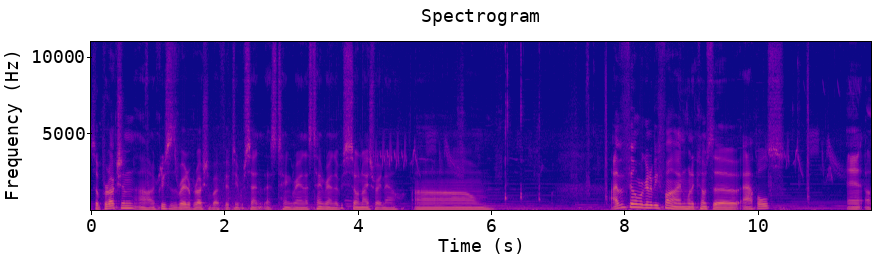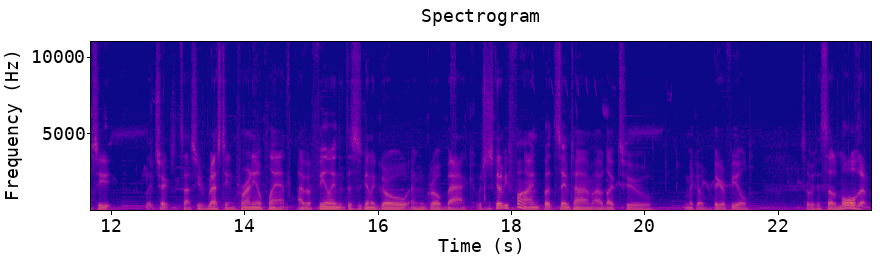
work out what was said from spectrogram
So production, uh, increases the rate of production by 15%. That's 10 grand. That's 10 grand. That'd be so nice right now. Um, I have a feeling we're going to be fine when it comes to apples. And I'll see like check this out. See, resting perennial plant. I have a feeling that this is going to grow and grow back, which is going to be fine. But at the same time, I would like to make a bigger field so we can sell more of them.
